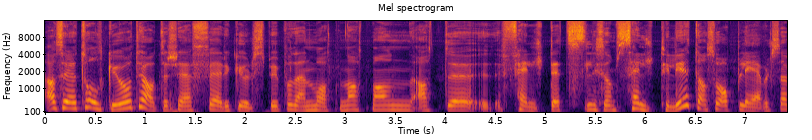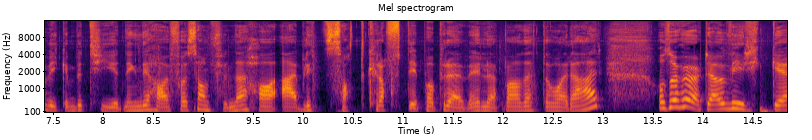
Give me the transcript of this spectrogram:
Altså Jeg tolker jo teatersjef Erik Ulsby på den måten at, man, at eh, feltets liksom selvtillit, altså opplevelse av hvilken betydning de har for samfunnet, er blitt satt kraftig på prøve i løpet av dette året her. Og så hørte jeg jo Virke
